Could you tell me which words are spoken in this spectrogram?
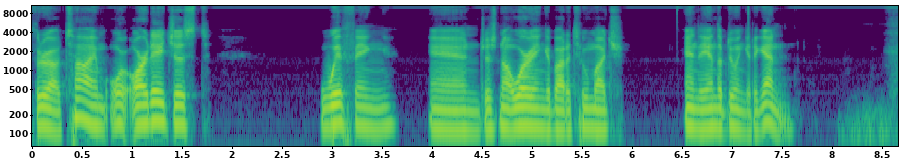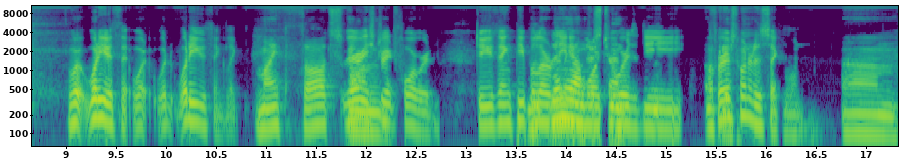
throughout time, or are they just whiffing and just not worrying about it too much, and they end up doing it again? What What do you think? What, what What do you think? Like my thoughts very on straightforward. Do you think people are let leaning more towards the okay first one or the second one? um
